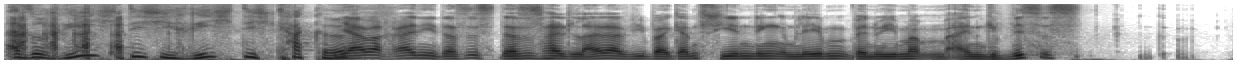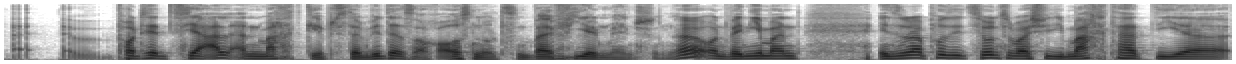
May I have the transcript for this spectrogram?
Also richtig, richtig kacke. Ja, aber Reini, das ist, das ist halt leider wie bei ganz vielen Dingen im Leben, wenn du jemandem ein gewisses Potenzial an Macht gibst, dann wird er es auch ausnutzen, bei vielen Menschen. Ne? Und wenn jemand in so einer Position zum Beispiel die Macht hat, dir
